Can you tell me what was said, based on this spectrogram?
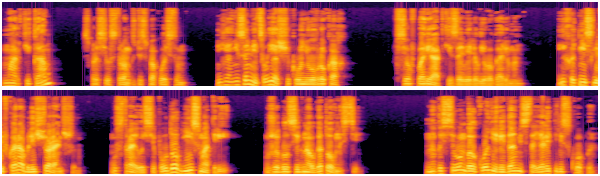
«Марки там?» — спросил Стронг с беспокойством. «Я не заметил ящика у него в руках». «Все в порядке», — заверил его Гарриман. «Их отнесли в корабль еще раньше. Устраивайся поудобнее и смотри. Уже был сигнал готовности. На гостевом балконе рядами стояли перископы.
